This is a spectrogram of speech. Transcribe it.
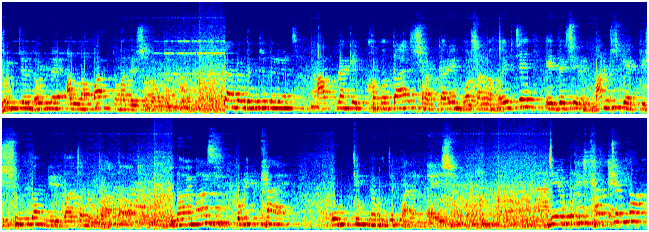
ধৈর্য ধরলে আল্লাহ পাক তোমাদের সমর্থন করবে। ধৈর্য ধরে আছি। আপনাকে ক্ষমতায় সরকারে বসানো হয়েছে। এ দেশের মানুষকে একটি সুন্দর নির্বাচন উপহার দেওয়া নয় মাস পরীক্ষায় উত্তীর্ণ হতে পারেন না এই সরকার। যে পরীক্ষার জন্য,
